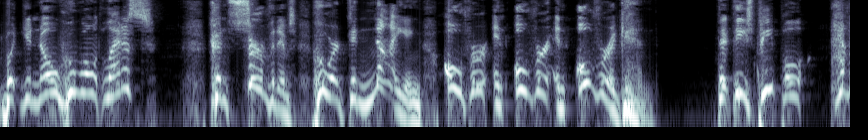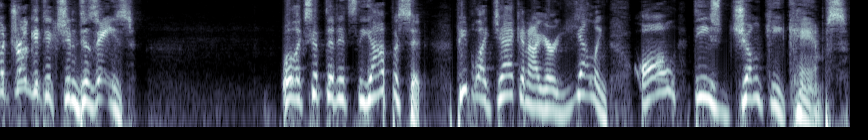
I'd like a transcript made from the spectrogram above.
But you know who won't let us? Conservatives who are denying over and over and over again that these people have a drug addiction disease. Well, except that it's the opposite. People like Jack and I are yelling all these junkie camps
